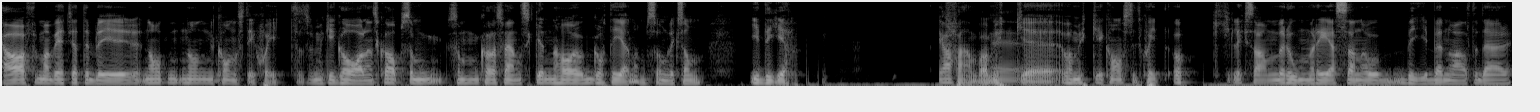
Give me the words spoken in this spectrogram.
Ja, för man vet ju att det blir någon, någon konstig skit. Så mycket galenskap som, som Kolla Svensken har gått igenom som liksom idé. Ja, Fan vad eh, mycket, vad mycket konstigt skit. Och liksom Romresan och Bibeln och allt det där.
